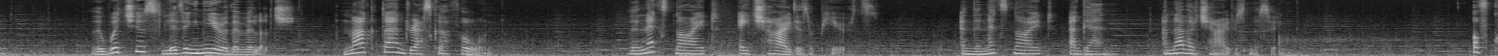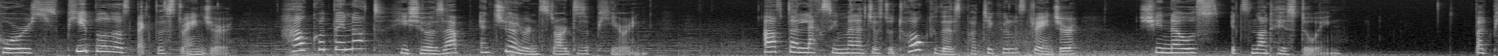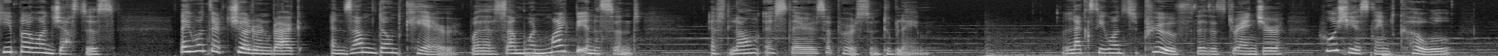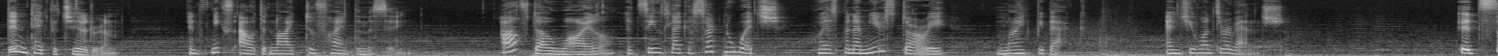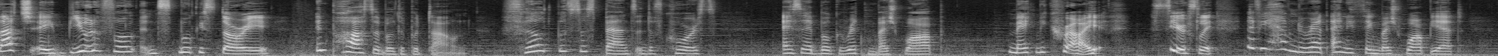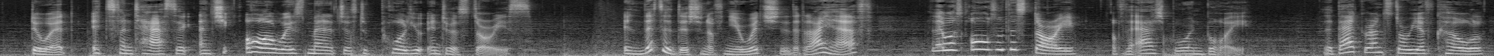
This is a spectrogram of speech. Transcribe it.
The witches living near the village, Magda and Dreska Thorne. The next night, a child disappears. And the next night, again, another child is missing. Of course, people suspect the stranger how could they not? He shows up and children start disappearing. After Lexi manages to talk to this particular stranger, she knows it's not his doing. But people want justice. They want their children back, and some don't care whether someone might be innocent as long as there is a person to blame. Lexi wants to prove that the stranger, who she has named Cole, didn't take the children and sneaks out at night to find the missing. After a while, it seems like a certain witch who has been a mere story might be back, and she wants revenge. It's such a beautiful and spooky story, impossible to put down, filled with suspense, and of course, as a book written by Schwab, made me cry. Seriously, if you haven't read anything by Schwab yet, do it. It's fantastic, and she always manages to pull you into her stories. In this edition of Near Witch that I have, there was also the story of the Ash-Born boy, the background story of Cole,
